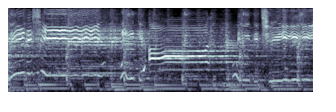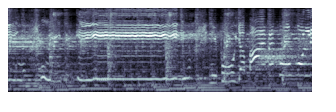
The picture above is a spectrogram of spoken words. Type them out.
你的心、你的爱、你的情、你的意。你不要白白辜负了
